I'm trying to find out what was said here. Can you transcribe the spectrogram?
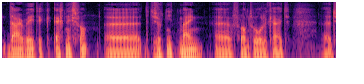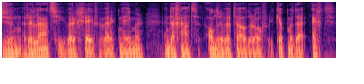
daar weet ik echt niks van. dat is ook niet mijn verantwoordelijkheid. het is een relatie werkgever-werknemer. En daar gaat andere wethouder over. Ik heb me daar echt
